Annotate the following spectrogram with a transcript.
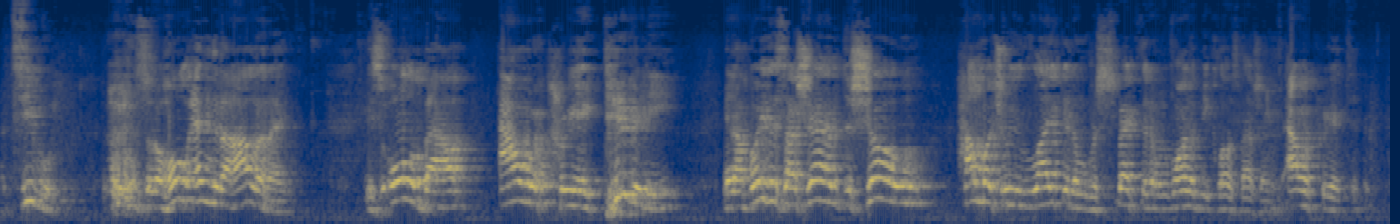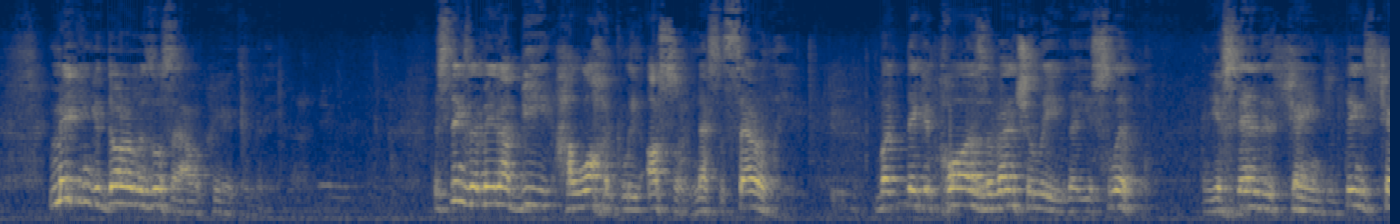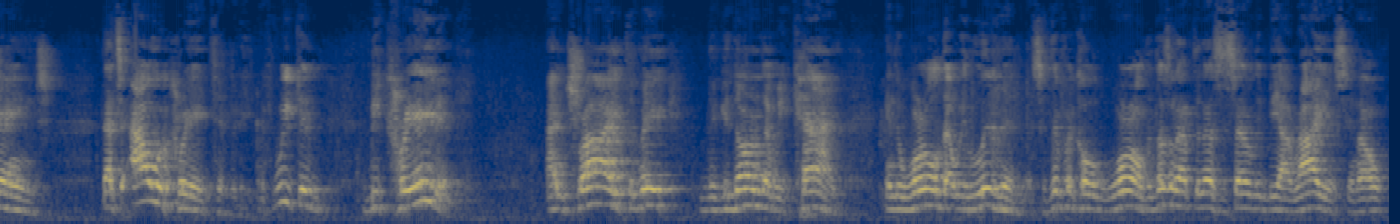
a tzibui. so the whole end of the holiday is all about our creativity in Avodah Hashem to show how much we like it and respect it and we want to be close to Hashem. It's our creativity. Making Gedorim is also our creativity. There's things that may not be halachically usr necessarily, but they could cause eventually that you slip and your standards change and things change. That's our creativity. If we could be creative and try to make the Gedorim that we can in the world that we live in. It's a difficult world. It doesn't have to necessarily be arayas, you know.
